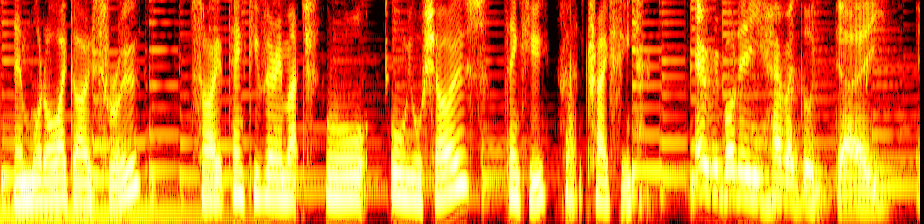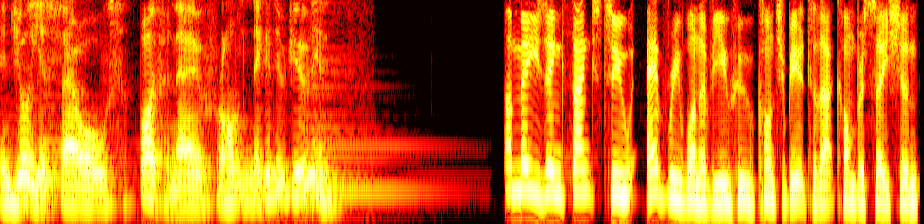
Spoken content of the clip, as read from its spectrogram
and what I go through. So thank you very much for all your shows. Thank you, Tracy. Everybody have a good day. Enjoy yourselves. Bye for now from Negative Julian. Amazing. Thanks to every one of you who contributed to that conversation.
